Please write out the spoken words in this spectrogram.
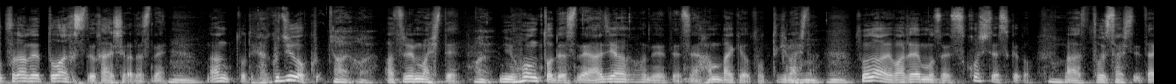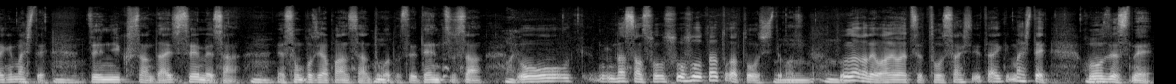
ープラネットワークスという会社がですね、なんと110億集めまして、はい。はい、日本とですねアジアでですね販売権を取ってきました。うんうん、その中で我々もですね少しですけど、まあ投資させていただきまして、全日空さん第一生命さん、うん、損保ジャパンさんとかですね、電通さん、はい、お皆さんそうそうそうだとか投資してます、うんうん、その中で我々投資させていただきましてこのですね、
